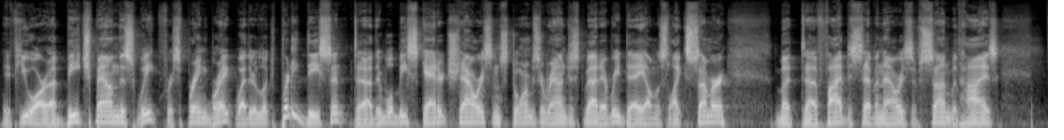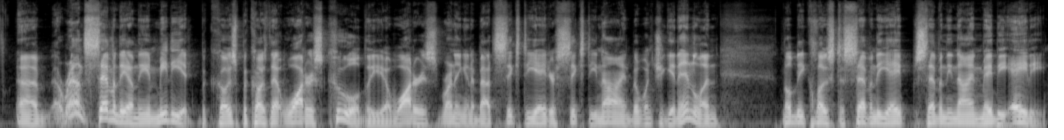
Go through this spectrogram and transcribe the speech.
If you are uh, beach bound this week for spring break, weather looks pretty decent. Uh, there will be scattered showers and storms around just about every day, almost like summer, but uh, five to seven hours of sun with highs uh, around 70 on the immediate because because that water's cool. The uh, water's running at about 68 or 69, but once you get inland, they'll be close to 78, 79, maybe 80.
